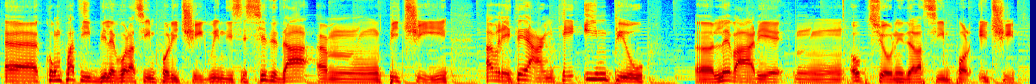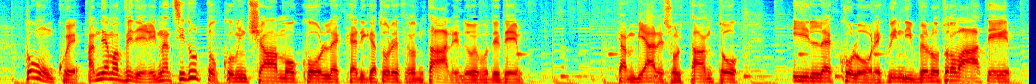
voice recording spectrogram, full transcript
eh, compatibile con la Simple C, quindi se siete da um, ehm, PC avrete anche in più uh, le varie um, opzioni della Simple IC. Comunque andiamo a vedere, innanzitutto cominciamo col caricatore frontale dove potete cambiare soltanto il colore, quindi ve lo trovate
